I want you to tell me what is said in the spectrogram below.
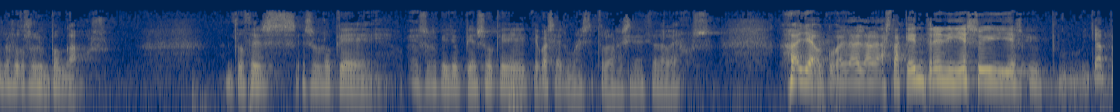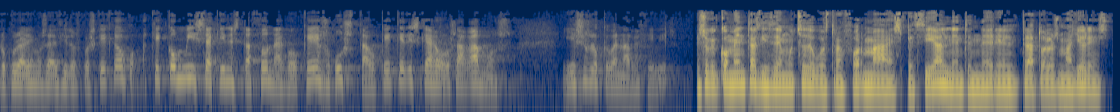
nosotros os impongamos. Entonces, eso es lo que, eso es lo que yo pienso que, va a ser un éxito la residencia de Alejos. hasta que entren y eso, y, ya procuraremos a deciros, pues, ¿qué, ¿qué comís aquí en esta zona? ¿O qué os gusta? ¿O qué queréis que os hagamos? Y eso es lo que van a recibir. Eso que comentas dice mucho de vuestra forma especial de entender el trato a los mayores,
